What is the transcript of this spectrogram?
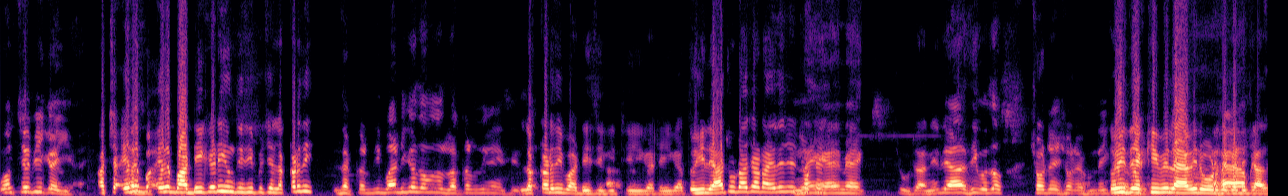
ਉੱਥੇ ਵੀ ਗਈ ਆ। ਅੱਛਾ ਇਹਦੇ ਇਹਦੇ ਬਾਡੀ ਕਿਹੜੀ ਹੁੰਦੀ ਸੀ ਪਿੱਛੇ ਲੱਕੜ ਦੀ? ਲੱਕੜ ਦੀ ਬਾਡੀਆਂ ਤਾਂ ਉਦੋਂ ਲੱਕੜ ਦੀਆਂ ਹੀ ਸੀ। ਲੱਕੜ ਦੀ ਬਾਡੀ ਸੀਗੀ ਠੀਕ ਹੈ ਠੀਕ ਹੈ ਤੁਸੀਂ ਲਿਆ ਝੂਟਾ ਝਾਟਾ ਇਹਦੇ ਚ ਨਹੀਂ ਮੈਂ ਝੂਠਾ ਨਹੀਂ ਲਿਆ ਸੀ ਉਦੋਂ ਛੋਟੇ ਛੋਟੇ ਹੁੰਦੇ ਤੁਸੀਂ। ਦੇਖੀ ਵੀ ਲੈ ਵੀ ਰੋਡ ਤੇ ਗੱਡੀ ਚੱਲ।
